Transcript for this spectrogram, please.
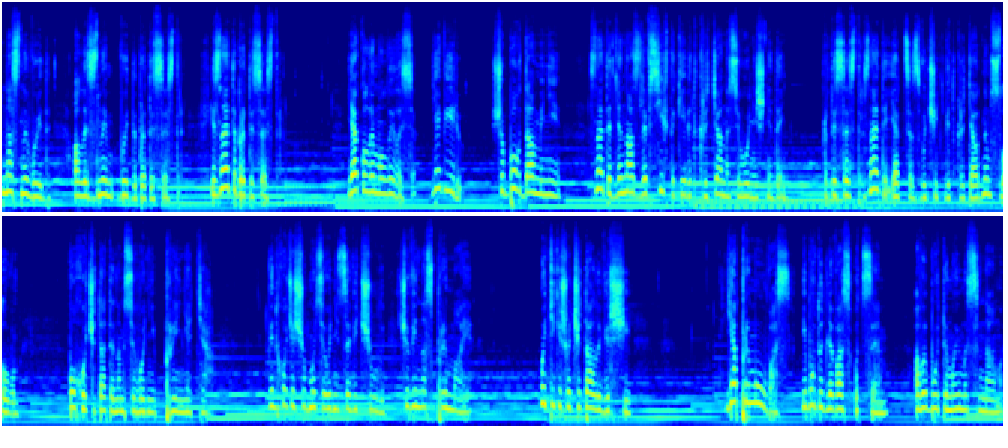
у нас не вийде, але з ним вийде, брати сестри. І знаєте, брати сестри, я коли молилася, я вірю, що Бог дав мені, знаєте, для нас, для всіх таке відкриття на сьогоднішній день. Брати сестри, знаєте, як це звучить відкриття? Одним словом, Бог хоче дати нам сьогодні прийняття. Він хоче, щоб ми сьогодні це відчули, що Він нас приймає. Ми тільки що читали вірші. Я прийму вас і буду для вас отцем, а ви будете моїми синами,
